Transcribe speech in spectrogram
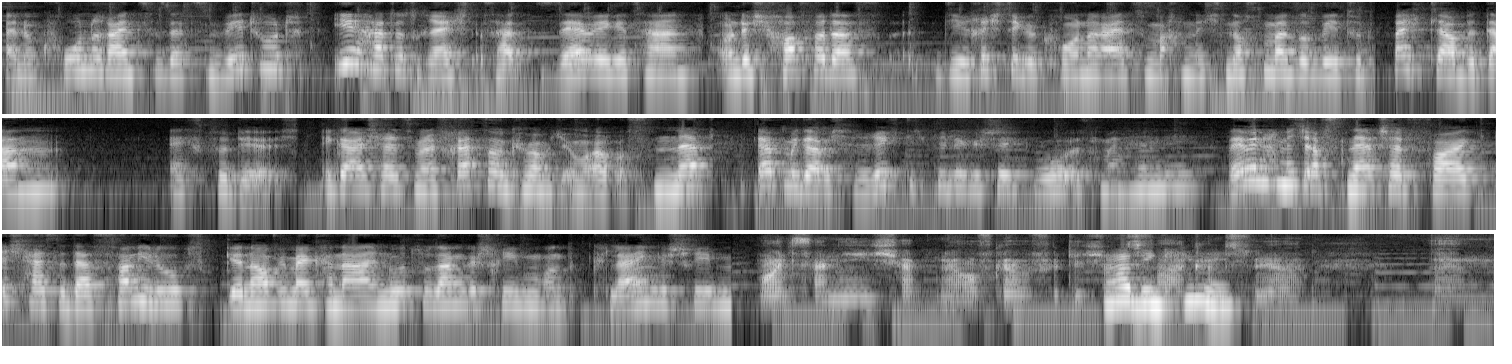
eine Krone reinzusetzen wehtut. Ihr hattet recht, es hat sehr wehgetan. Und ich hoffe, dass die richtige Krone reinzumachen nicht nochmal so wehtut, weil ich glaube, dann explodiere ich. Egal, ich halte jetzt meine Fresse und kümmere mich um eure Snap. Ihr habt mir, glaube ich, richtig viele geschickt. Wo ist mein Handy? Wer mir noch nicht auf Snapchat folgt, ich heiße da Sunny Loops, genau wie mein Kanal, nur zusammengeschrieben und klein geschrieben. Moin Sunny, ich habe eine Aufgabe für dich. Ah, und den zwar kannst du ja ähm,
